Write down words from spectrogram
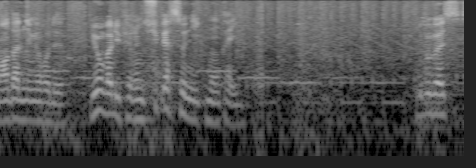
Mandal numéro 2. Lui, on va lui faire une supersonique, mon Ray. Le beau gosse.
